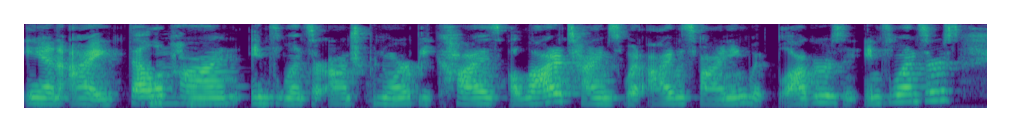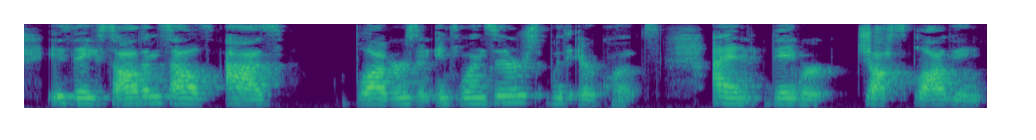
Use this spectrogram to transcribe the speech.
and i fell mm-hmm. upon influencer entrepreneur because a lot of times what i was finding with bloggers and influencers is they saw themselves as bloggers and influencers with air quotes and they were just blogging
